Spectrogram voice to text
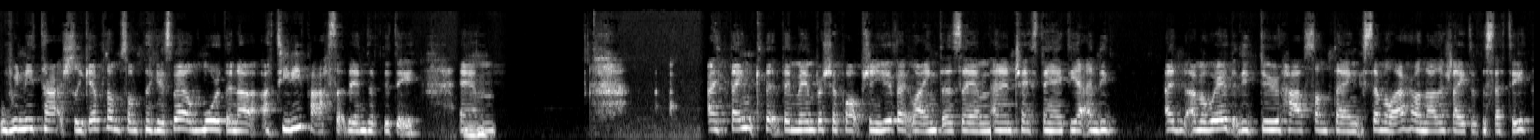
We need to actually give them something as well, more than a, a TV pass at the end of the day. Um, mm-hmm. I think that the membership option you've outlined is um, an interesting idea, and they I'm aware that they do have something similar on the other side of the city.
